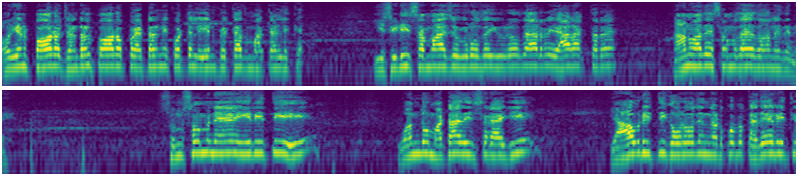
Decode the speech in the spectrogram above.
ಅವ್ರಿಗೇನು power general power of attorney ಕೊಟ್ಟಿಲ್ಲ, ಏನು ಬೇಕಾದ್ ಮಾತಾಡ್ಲಿಕ್ಕೆ. ಈ ಸಿಡಿ ಸಮಾಜ ವಿರೋಧ ವಿರೋಧ ಯಾರಾಗ್ತಾರೆ ನಾನು ಅದೇ ಸಮುದಾಯದವನಿದ್ದೀನಿ. ಸುಮ್ ಸುಮ್ಮನೆ ಈ ರೀತಿ ಒಂದು ಮಠಾಧೀಶರಾಗಿ ಯಾವ ರೀತಿ ಗೌರವದಿಂದ ನಡ್ಕೋಬೇಕು, ಅದೇ ರೀತಿ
